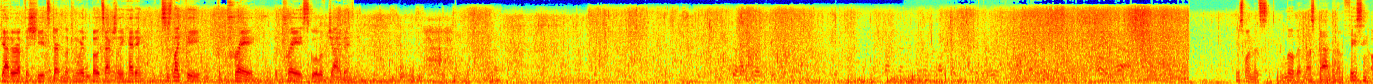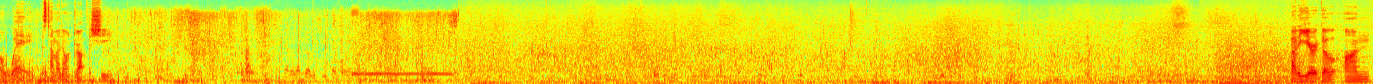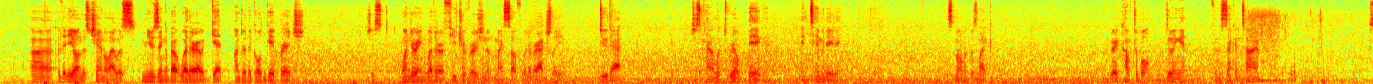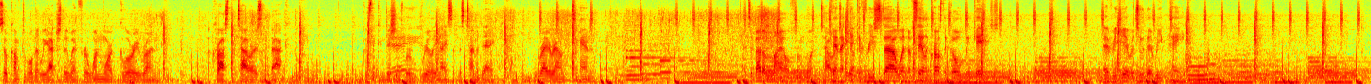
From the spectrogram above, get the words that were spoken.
gather up the sheet, start looking where the boat's actually heading. This is like the the prey, the prey school of jibing. Here's one that's a little bit less bad, but I'm facing away. This time I don't drop the sheet. About a year ago on uh, a video on this channel, I was musing about whether I would get under the Golden Gate Bridge. Just wondering whether a future version of myself would ever actually do that. It just kind of looked real big and intimidating. This moment was like very comfortable doing it for the second time so comfortable that we actually went for one more glory run across the towers and back because the conditions were really nice at this time of day. Right around 10. It's about a mile from one tower Can to I the kick other. it freestyle when I'm sailing across the Golden Gate? Every year or two they repaint.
